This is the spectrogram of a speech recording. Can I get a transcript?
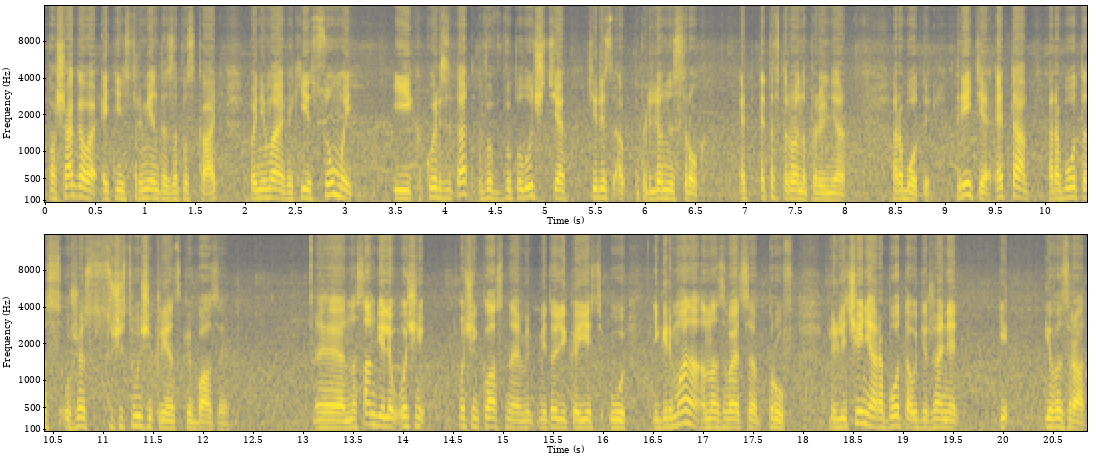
пошагово эти инструменты запускать, понимая, какие суммы и какой результат вы, вы получите через определенный срок. Это, это второе направление работы. Третье – это работа с уже существующей клиентской базой. Э, на самом деле очень, очень классная методика есть у Игорьмана, она называется Proof. Привлечение, работа, удержание и, и возврат.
